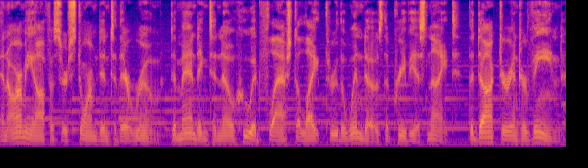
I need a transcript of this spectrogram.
an army officer stormed into their room, demanding to know who had flashed a light through the windows the previous night. The doctor intervened,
